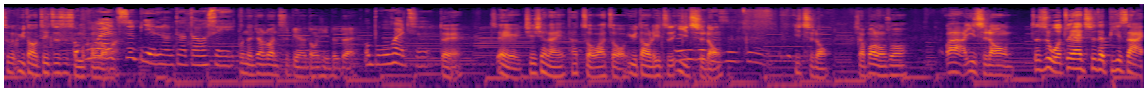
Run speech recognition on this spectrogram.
这个遇到这只是什么恐龙啊？我不会吃别人的东西，不能这样乱吃别人的东西，对不对？我不会吃。对，哎，接下来他走啊走，遇到了一只异齿龙。异齿龙，小暴龙说：“哇，异齿龙，这是我最爱吃的披萨，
